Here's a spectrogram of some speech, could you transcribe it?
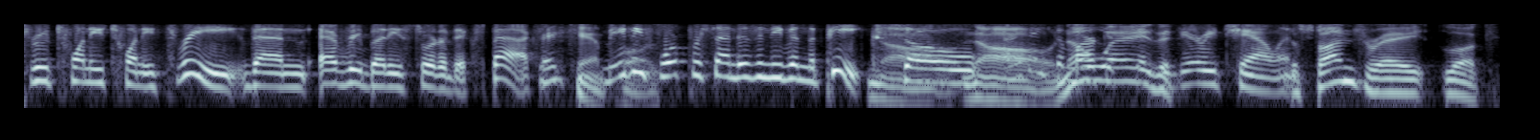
through 2023 than every everybody sort of expects. They can't. Maybe four percent isn't even the peak. No, so no, I think the no way. The, very challenged. The funds rate. Look,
